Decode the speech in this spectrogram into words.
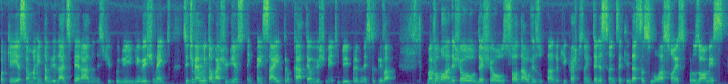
porque essa é uma rentabilidade esperada nesse tipo de, de investimento. Se tiver muito abaixo disso, tem que pensar e trocar até o investimento de previdência privada. Mas vamos lá, deixa eu, deixa eu só dar o resultado aqui, que eu acho que são interessantes aqui, dessas simulações para os homens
